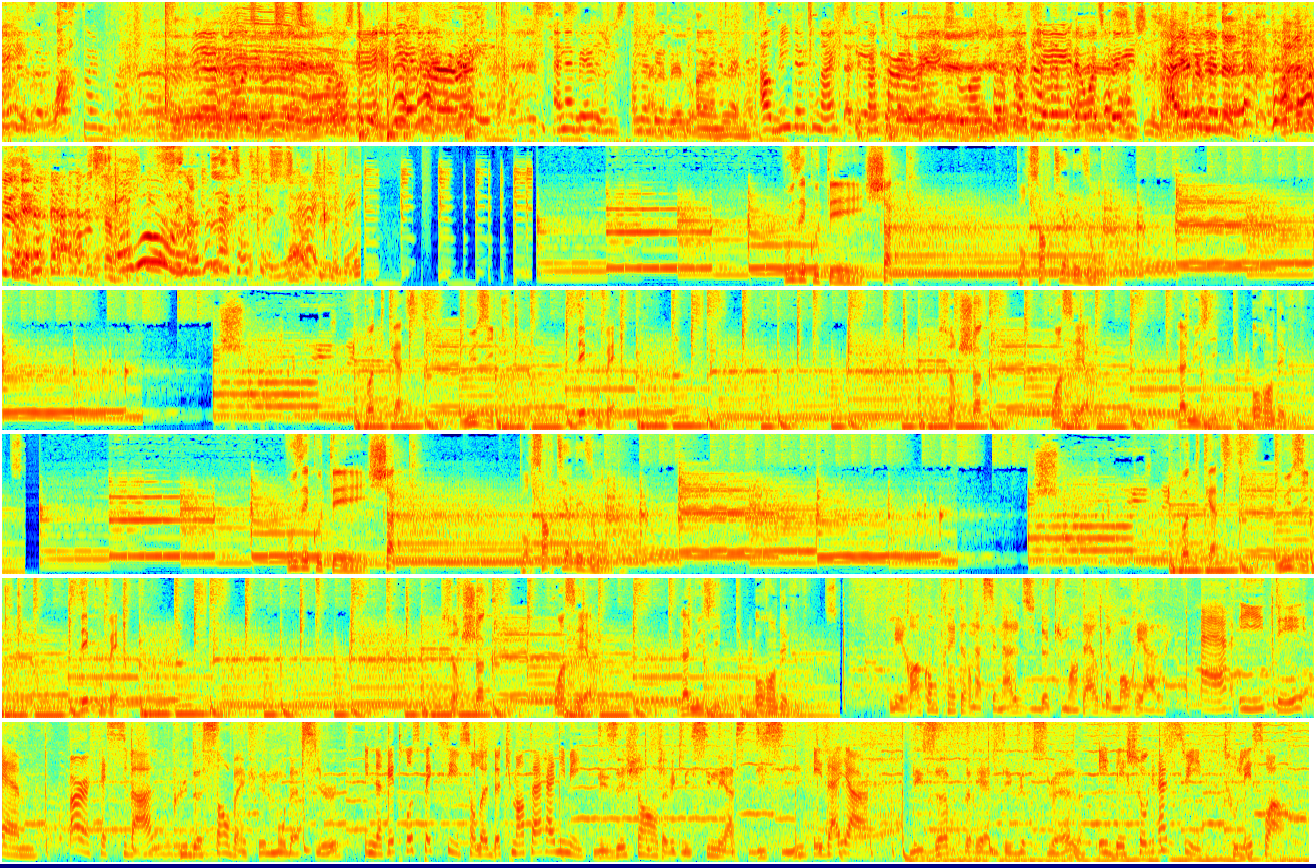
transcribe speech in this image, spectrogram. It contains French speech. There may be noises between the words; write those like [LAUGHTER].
Yeah, that was really stressful, but okay. Annabelle, Annabelle. I'll be there tonight at the concert, by the way. So I'll be just like, yay, that was great. I do that. Those are my questions. Vous écoutez Choc pour sortir des ondes. Podcast, musique, découverte. Sur choc.ca. La musique au rendez-vous. Vous écoutez Choc pour sortir des ondes. Podcast, musique, découverte. Sur choc.ca. La musique au rendez-vous. Les rencontres internationales du documentaire de Montréal. RIDM. Un festival, Plus de 120 films audacieux, une rétrospective sur le documentaire animé. Des échanges avec les cinéastes d'ici, et d'ailleurs, des œuvres de réalité virtuelle, et des shows gratuits tous les soirs.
